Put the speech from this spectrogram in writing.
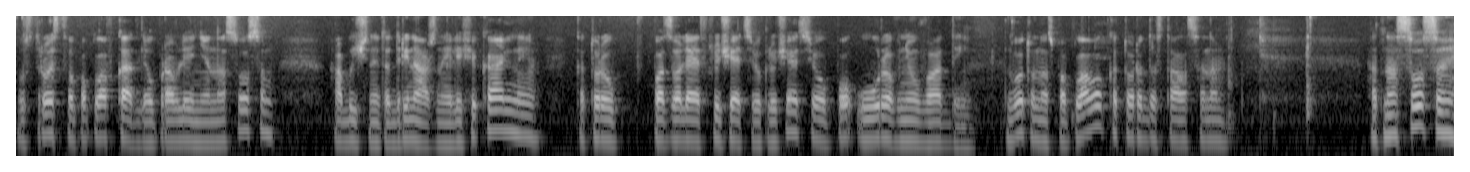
Устройство поплавка для управления насосом – Обычно это дренажные или фекальные, которые позволяют включать и выключать его по уровню воды. Вот у нас поплавок, который достался нам от насоса.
